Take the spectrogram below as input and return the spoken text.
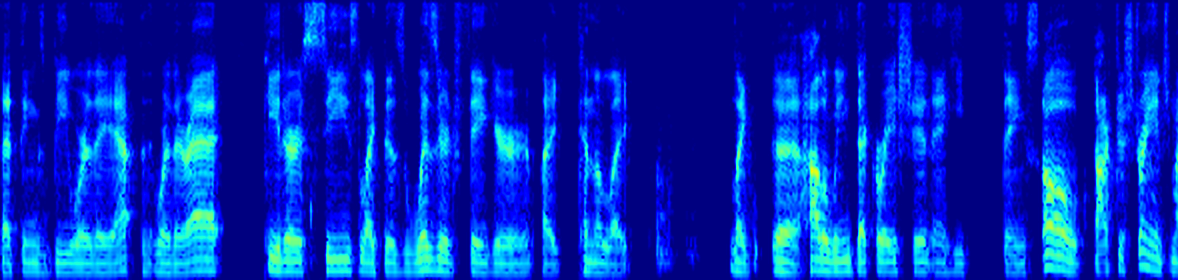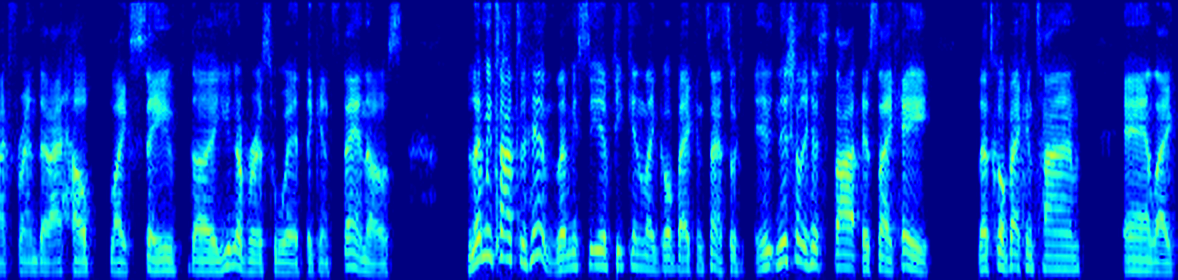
let things be where they at where they're at. Peter sees like this wizard figure, like kind of like like uh, Halloween decoration, and he thinks, "Oh, Doctor Strange, my friend that I helped like save the universe with against Thanos. Let me talk to him. Let me see if he can like go back in time." So initially, his thought is like, "Hey, let's go back in time and like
